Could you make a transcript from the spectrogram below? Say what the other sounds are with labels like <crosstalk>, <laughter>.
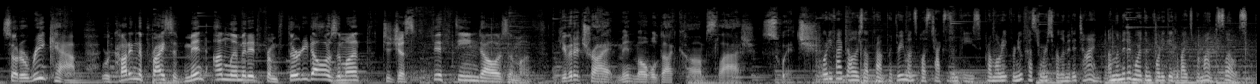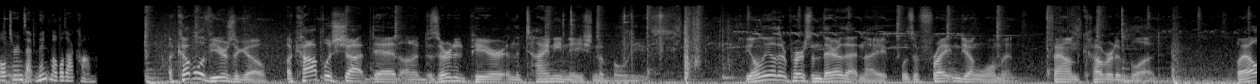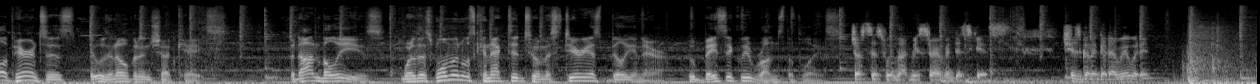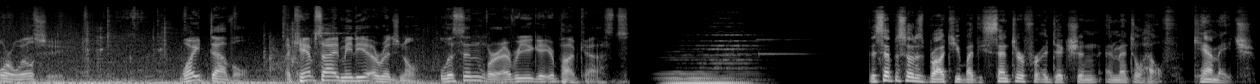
F- So to recap, we're cutting the price of Mint Unlimited from $30 a month to just $15 a month. Give it a try at mintmobile.com slash switch. $45 upfront for three months plus taxes and fees. Promo rate for new customers for limited time. Unlimited more than 40 gigabytes per month. Slows. Full terms at mintmobile.com. A couple of years ago, a cop was shot dead on a deserted pier in the tiny nation of Belize. The only other person there that night was a frightened young woman, found covered in blood. By all appearances, it was an open and shut case. But not in Belize, where this woman was connected to a mysterious billionaire who basically runs the place. Justice will not be served in this case. She's gonna get away with it. Or will she? White Devil, a Campside Media original. Listen wherever you get your podcasts. This episode is brought to you by the Center for Addiction and Mental Health, CAMH.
